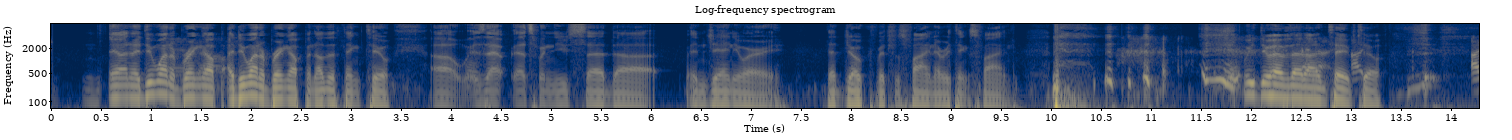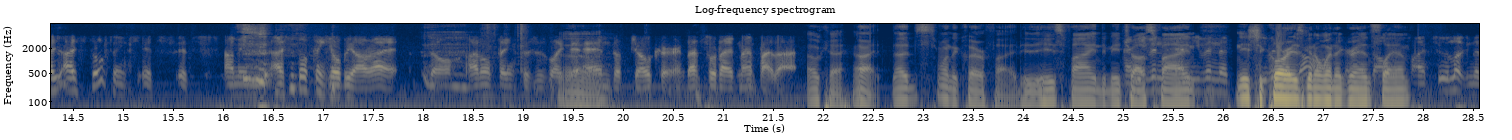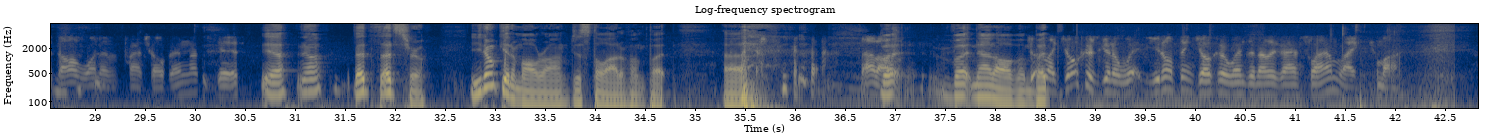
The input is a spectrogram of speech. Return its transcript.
Yeah, and I do want to And, bring up. um, I do want to bring up another thing too. Uh, is that that's when you said uh, in January that Djokovic was fine, everything's fine. we do have that And on I- tape I- too. I I still think it's it's. I mean, I still think he'll be all right. So I don't think this is like the Uh. end of Joker. That's what I meant by that. Okay, all right. I just wanted to clarify it. He, he's fine. Even- fine. even the- Nishikori's gonna win a Grand Nadal Slam. too. Look, Nadal won a French Open. That's good. Yeah, no, that's that's true. You don't get them all wrong, just a lot of them, but uh, Not all. but but not all of them. Jo- But like Joker's gonna win. You don't think Joker wins another Grand Slam? Like, come on,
